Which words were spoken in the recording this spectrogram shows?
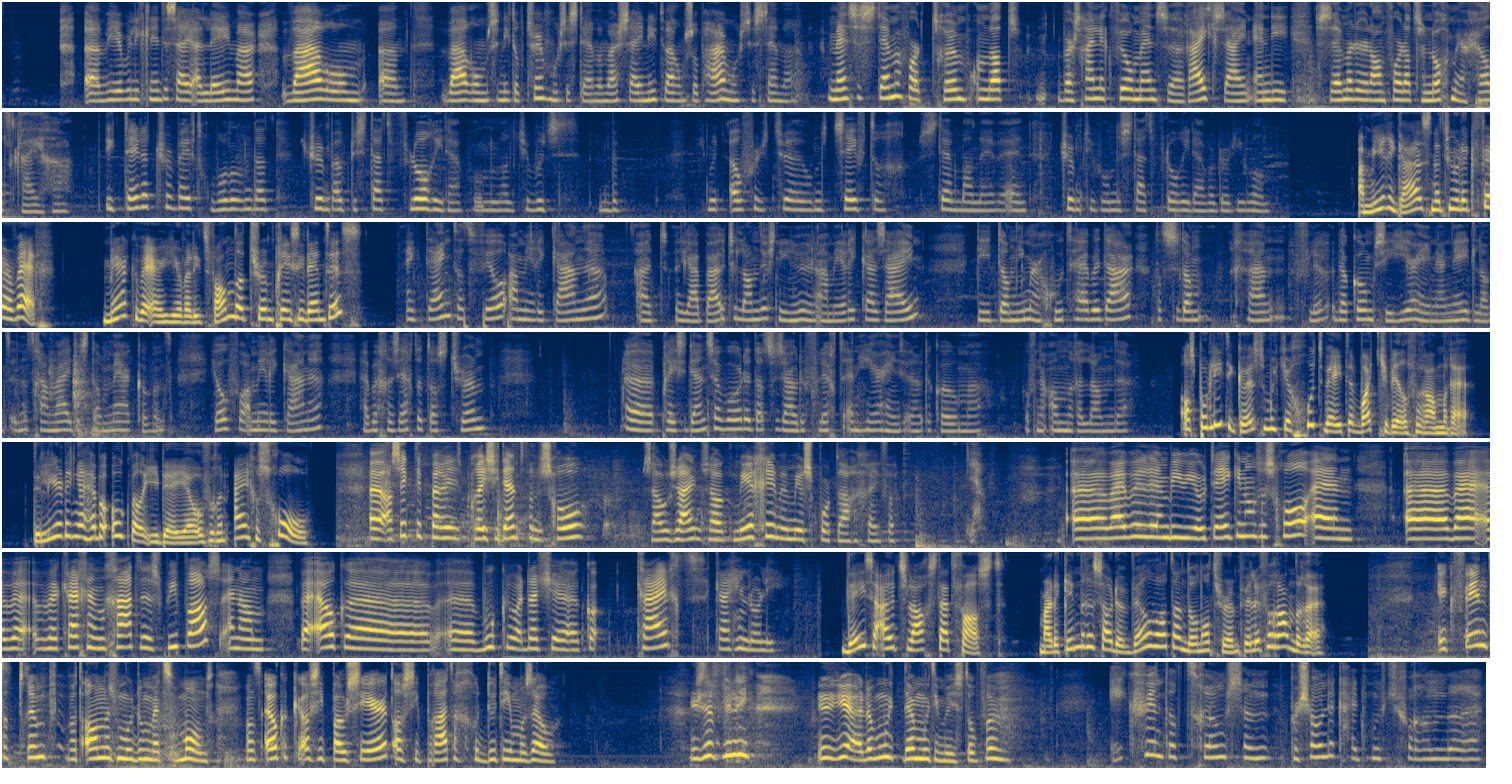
Um, Hillary Clinton zei alleen maar waarom, um, waarom ze niet op Trump moesten stemmen, maar zei niet waarom ze op haar moesten stemmen. Mensen stemmen voor Trump omdat waarschijnlijk veel mensen rijk zijn en die stemmen er dan voor dat ze nog meer geld krijgen. Ik denk dat Trump heeft gewonnen omdat Trump ook de staat Florida won. Want je moet, je moet over de 270 stemmannen hebben en Trump die won de staat Florida waardoor hij won. Amerika is natuurlijk ver weg. Merken we er hier wel iets van dat Trump president is? Ik denk dat veel Amerikanen uit ja, buitenlanders die nu in Amerika zijn, die het dan niet meer goed hebben daar, dat ze dan gaan vluchten. Dan komen ze hierheen naar Nederland. En dat gaan wij dus dan merken. Want heel veel Amerikanen hebben gezegd dat als Trump uh, president zou worden, dat ze zouden vluchten en hierheen zouden komen. Of naar andere landen. Als politicus moet je goed weten wat je wil veranderen. De leerlingen hebben ook wel ideeën over hun eigen school. Uh, als ik de president van de school zou zijn, zou ik meer gym en meer sportdagen geven. Ja. Uh, wij willen een bibliotheek in onze school en uh, wij, we, we, krijgen een gratis bipas. En dan bij elke uh, boek dat je krijgt, krijg je een lolly. Deze uitslag staat vast. Maar de kinderen zouden wel wat aan Donald Trump willen veranderen. Ik vind dat Trump wat anders moet doen met zijn mond. Want elke keer als hij pauzeert, als hij praat, dan doet hij helemaal zo. Dus dat vind ik... Dus ja, daar moet, daar moet hij mee stoppen. Ik vind dat Trump zijn persoonlijkheid moet veranderen.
